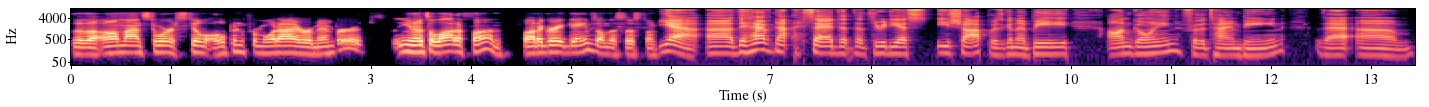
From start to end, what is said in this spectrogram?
the, the, online store is still open from what I remember. It's, you know, it's a lot of fun. A lot of great games on the system. Yeah, uh, they have not said that the 3DS eShop was going to be ongoing for the time being. That um,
